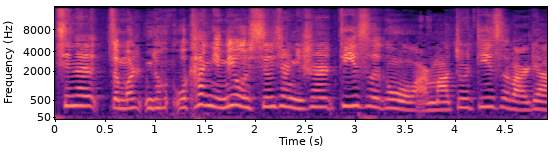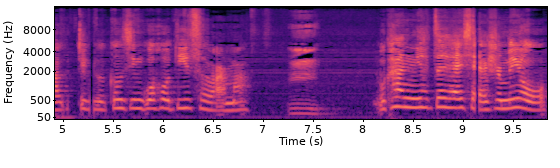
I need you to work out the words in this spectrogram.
现在怎么你我看你没有星星，你是第一次跟我玩吗？就是第一次玩这样这个更新过后第一次玩吗？嗯，我看你这还显示没有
